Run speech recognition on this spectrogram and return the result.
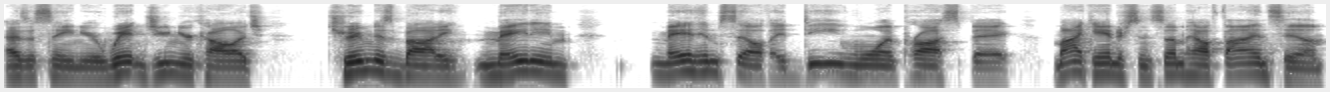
as a senior, went junior college, trimmed his body, made him made himself a D1 prospect. Mike Anderson somehow finds him.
